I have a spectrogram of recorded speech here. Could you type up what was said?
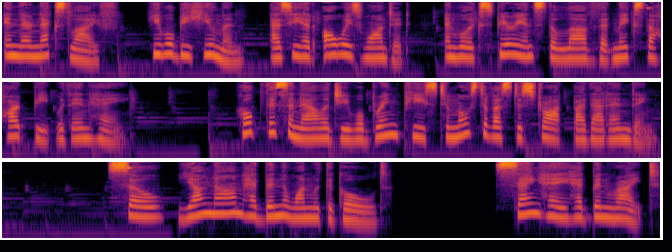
in their next life, he will be human, as he had always wanted, and will experience the love that makes the heart beat within Hay. Hope this analogy will bring peace to most of us distraught by that ending. So, Young Nam had been the one with the gold. Sang Hae had been right.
